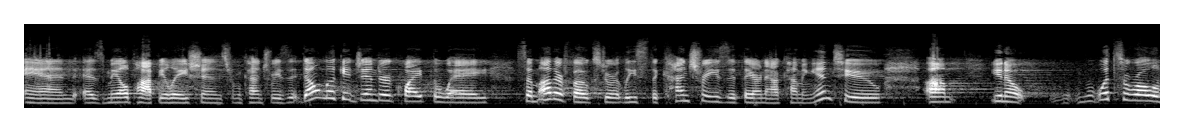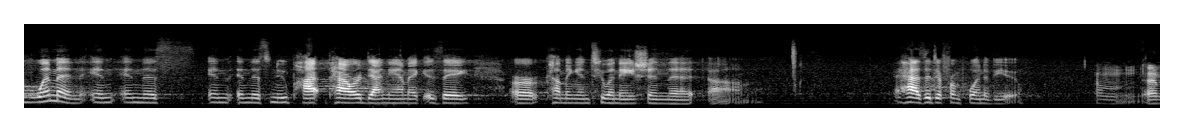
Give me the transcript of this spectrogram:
And as male populations from countries that don't look at gender quite the way some other folks do, or at least the countries that they are now coming into, um, you know, what's the role of women in, in this in, in this new power dynamic as they are coming into a nation that um, has a different point of view? Um,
